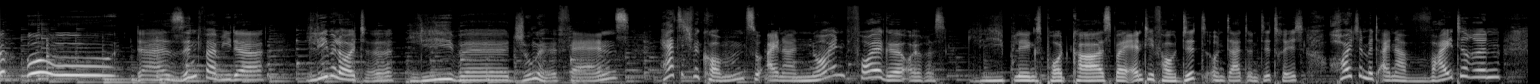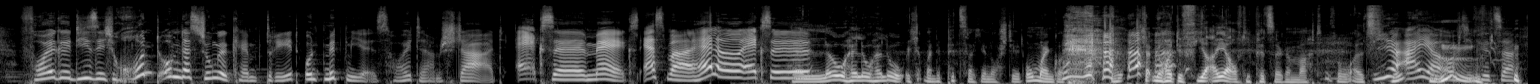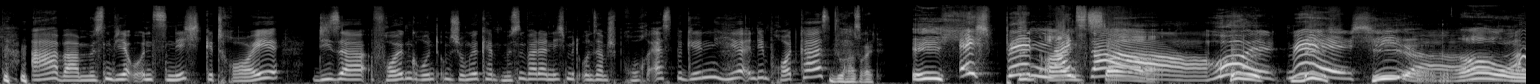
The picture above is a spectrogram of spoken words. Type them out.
Juhu, da sind wir wieder. Liebe Leute, liebe Dschungelfans, herzlich willkommen zu einer neuen Folge eures Lieblingspodcasts bei NTV Dit und Dat und Dittrich. Heute mit einer weiteren Folge, die sich rund um das Dschungelcamp dreht und mit mir ist heute am Start Axel Max. Erstmal, hello Axel. Hello, hello, hello. Ich habe meine Pizza hier noch stehen. Oh mein Gott. ich habe mir heute vier Eier auf die Pizza gemacht. So als, vier hm? Eier hm. auf die Pizza. Aber müssen wir uns nicht getreu dieser Folgen rund ums Dschungelcamp, müssen wir da nicht mit unserem Spruch erst beginnen hier in dem Podcast? Du hast recht. Ich, ich bin, bin ein Star. Star. Holt mich hier raus.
